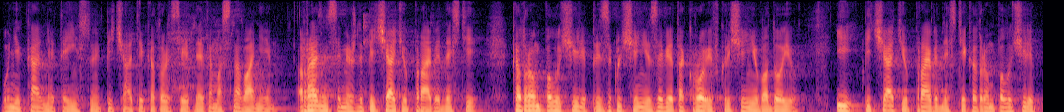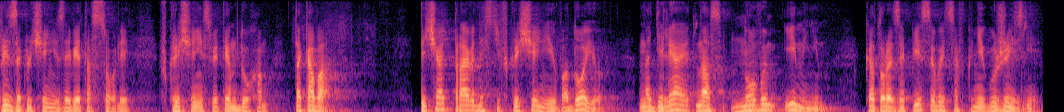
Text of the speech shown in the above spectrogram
уникальной таинственной печати, которая стоит на этом основании. Разница между печатью праведности, которую мы получили при заключении завета крови в крещении водою, и печатью праведности, которую мы получили при заключении завета соли в крещении Святым Духом, такова. Печать праведности в крещении водою наделяет нас новым именем, которое записывается в книгу жизни,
